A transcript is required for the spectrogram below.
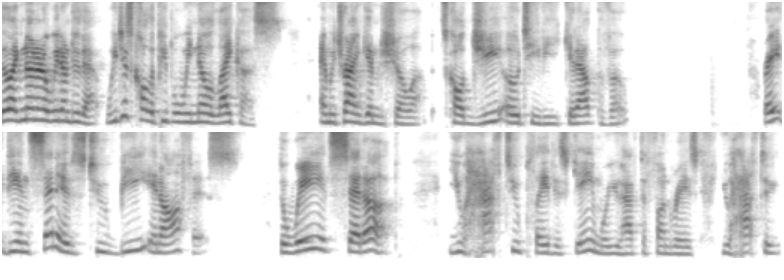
they're like, no, no, no, we don't do that. We just call the people we know like us and we try and get them to show up. It's called GOTV, get out the vote. Right? The incentives to be in office, the way it's set up, you have to play this game where you have to fundraise, you have to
